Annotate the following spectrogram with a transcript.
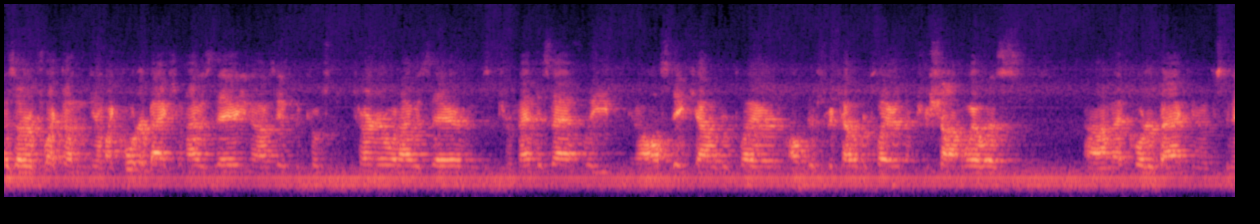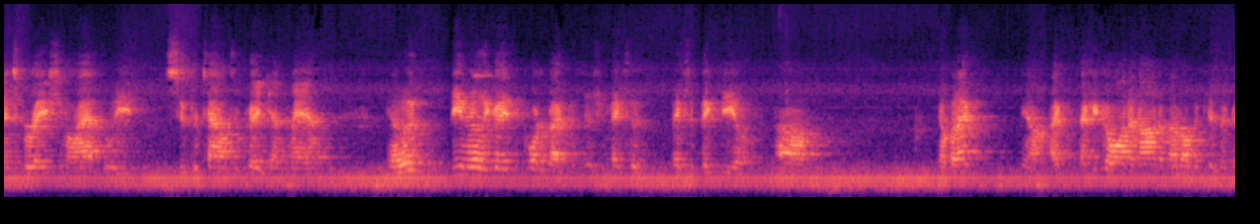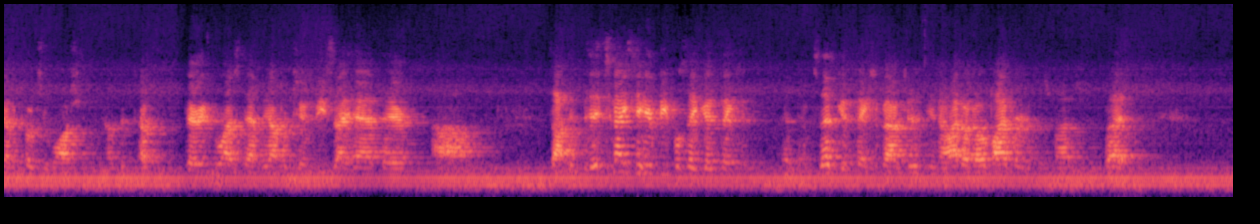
as I reflect on, you know, my quarterbacks when I was there, you know, I was able to coach Turner when I was there. He was a tremendous athlete, you know, all-state caliber player, all-district caliber player. Then Treshaun Willis um, at quarterback, you know, just an inspirational athlete, super talented, great young man. You know, being really great in the quarterback position makes a makes a big deal. Um, you know, but I, you know, I, I could go on and on about all the kids I've got to coach in Washington. You know, I'm very blessed to have the opportunities I had there. Um, it's nice to hear people say good things and, and said good things about you. You know, I don't know if I've heard as much, but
